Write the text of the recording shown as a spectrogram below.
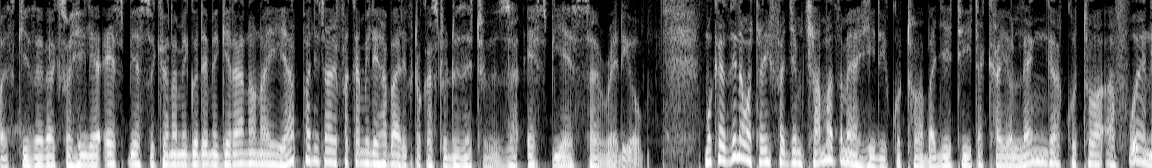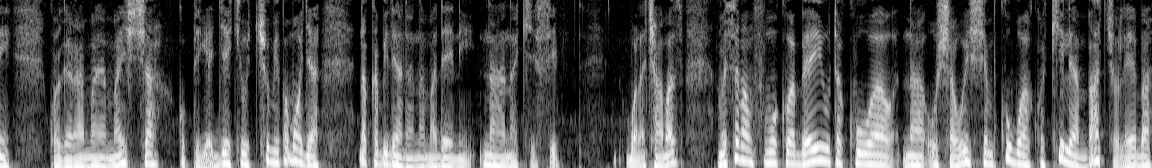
Wasikiza idhaa Kiswahili ya SBS ukiwa na migode migerano, na hii hapa ni taarifa kamili ya habari kutoka studio zetu za SBS Radio. Mwakazina wa taifa Jim Chalmers ameahidi kutoa bajeti itakayolenga kutoa afueni kwa gharama ya maisha, kupiga jeki uchumi pamoja na kukabiliana na madeni na nakisi. Bwana Chalmers amesema mfumuko wa bei utakuwa na ushawishi mkubwa kwa kile ambacho leba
